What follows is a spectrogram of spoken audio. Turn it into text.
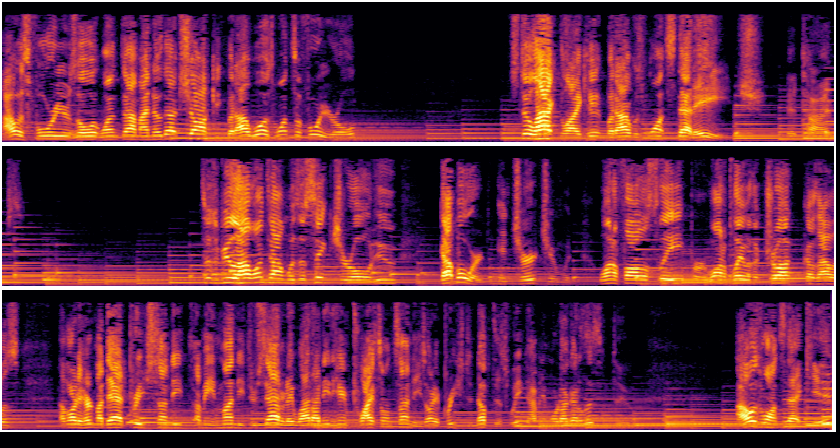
I was 4 years old at one time. I know that's shocking, but I was once a 4-year-old. Still act like it, but I was once that age at times. Sister Beulah I one time was a 6-year-old who got bored in church and would want to fall asleep or want to play with a truck because I was I've already heard my dad preach Sunday, I mean Monday through Saturday. Why do I need to hear him twice on Sunday? He's already preached enough this week. How many more do I got to listen to? I was once that kid.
